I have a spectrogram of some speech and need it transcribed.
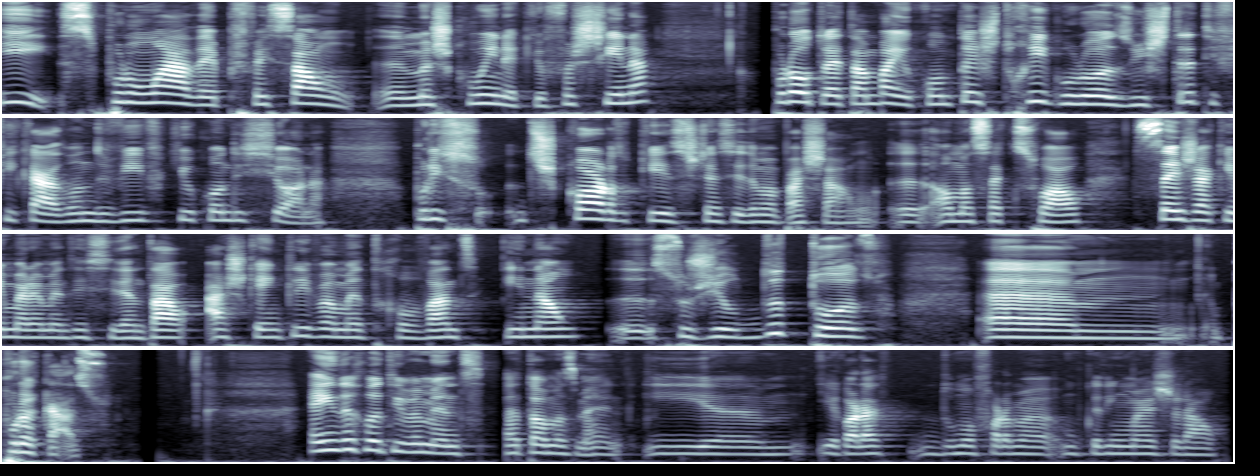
E se por um lado é a perfeição uh, masculina que o fascina, por outro, é também o contexto rigoroso e estratificado onde vive que o condiciona. Por isso, discordo que a existência de uma paixão uh, homossexual seja aqui meramente incidental. Acho que é incrivelmente relevante e não uh, surgiu de todo um, por acaso. Ainda relativamente a Thomas Mann, e, e agora de uma forma um bocadinho mais geral,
